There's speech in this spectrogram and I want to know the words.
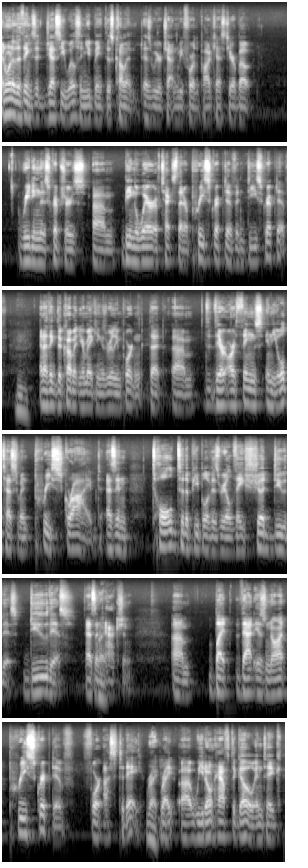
And one of the things that Jesse Wilson, you'd made this comment as we were chatting before the podcast here about reading the scriptures, um, being aware of texts that are prescriptive and descriptive. And I think the comment you're making is really important that um, th- there are things in the Old Testament prescribed, as in told to the people of Israel, they should do this, do this as an Right. action. Um, but that is not prescriptive for us today. Right. Right. Uh, we don't have to go and take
